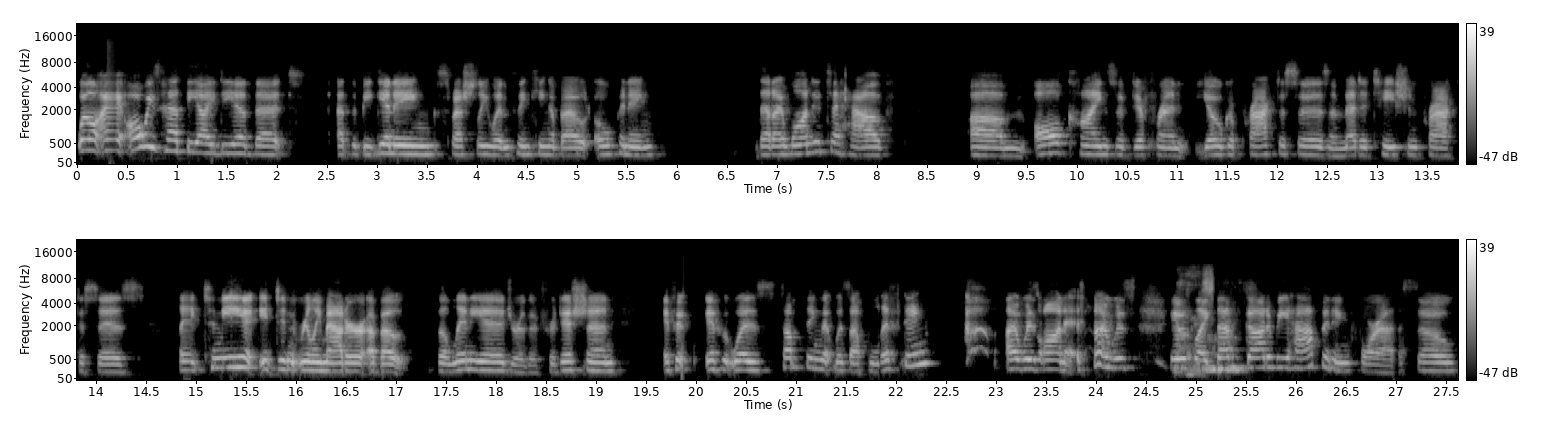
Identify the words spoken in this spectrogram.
well, I always had the idea that at the beginning, especially when thinking about opening, that I wanted to have um, all kinds of different yoga practices and meditation practices. Like to me, it didn't really matter about the lineage or the tradition. If it if it was something that was uplifting, I was on it. I was, it was like, that's got to be happening for us. So,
